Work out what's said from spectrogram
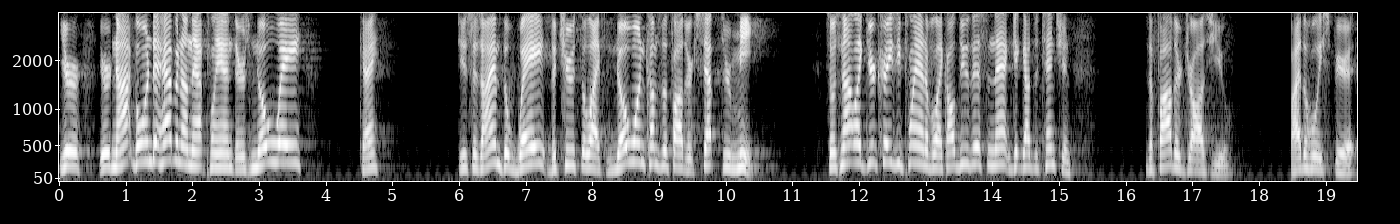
You're, you're not going to heaven on that plan. There's no way, okay? Jesus says, I am the way, the truth, the life. No one comes to the Father except through me. So it's not like your crazy plan of like, I'll do this and that and get God's attention. The Father draws you by the Holy Spirit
